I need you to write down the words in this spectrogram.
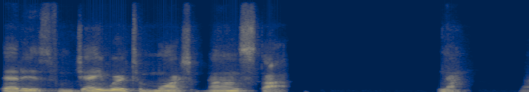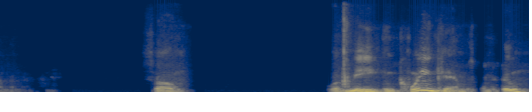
that is from January to March nonstop. No, no, no, no. So, what me and Queen Cam is going to do,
